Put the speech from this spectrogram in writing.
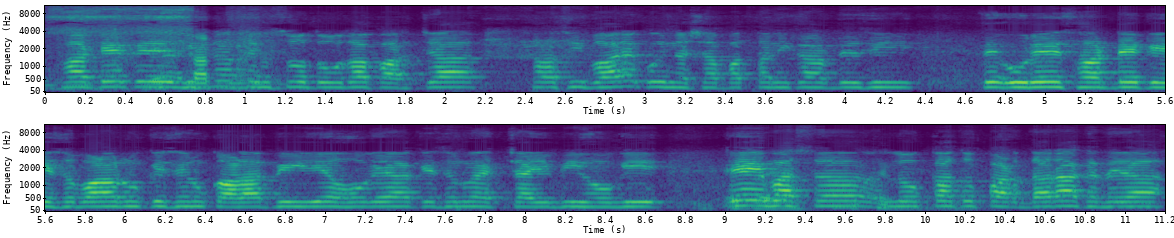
ਸਾਡੇ ਤੇ ਜਿਹੜਾ 302 ਦਾ ਪਰਚਾ ਅਸੀਂ ਬਾਹਰੇ ਕੋਈ ਨਸ਼ਾ ਪੱਤਾ ਨਹੀਂ ਕਰਦੇ ਸੀ ਤੇ ਉਰੇ ਸਾਡੇ ਕੇਸ ਵਾਲਾਂ ਨੂੰ ਕਿਸੇ ਨੂੰ ਕਾਲਾ ਪੀਲੀਆ ਹੋ ਗਿਆ ਕਿਸੇ ਨੂੰ ਐਚਆਈਵੀ ਹੋ ਗਈ। ਇਹ ਬਸ ਲੋਕਾਂ ਤੋਂ ਪਰਦਾ ਰੱਖਦੇ ਆ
